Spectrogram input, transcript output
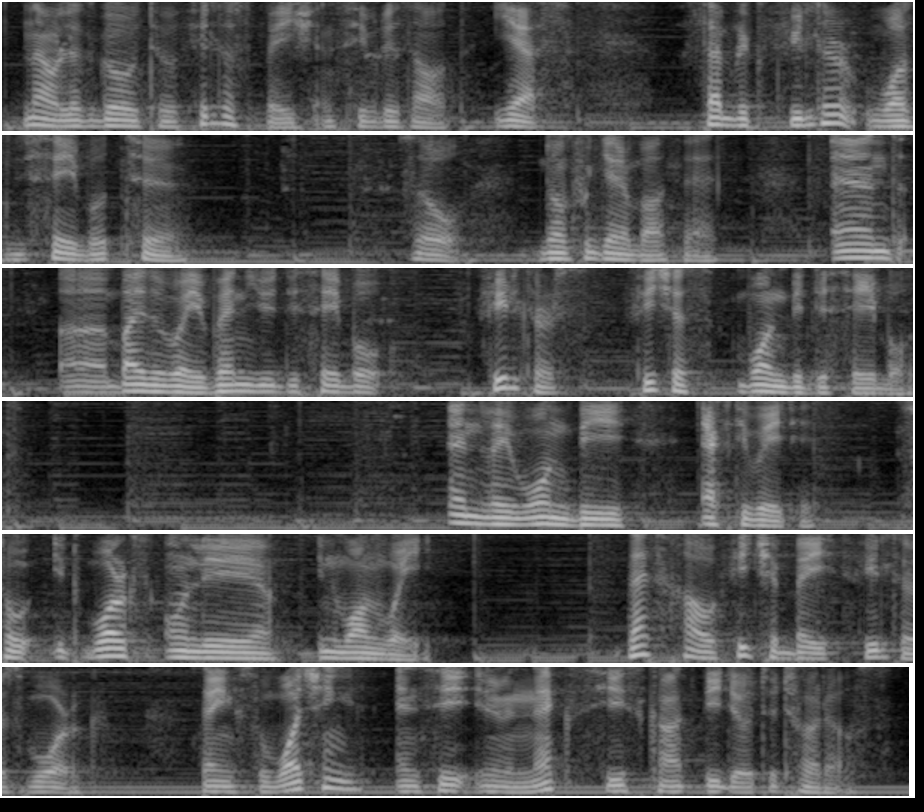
Now let's go to filters page and see the result. Yes, fabric filter was disabled too. So don't forget about that. And uh, by the way, when you disable filters, features won't be disabled. And they won't be activated. So it works only in one way. That's how feature-based filters work. Thanks for watching and see you in the next CS-Cart video tutorials.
